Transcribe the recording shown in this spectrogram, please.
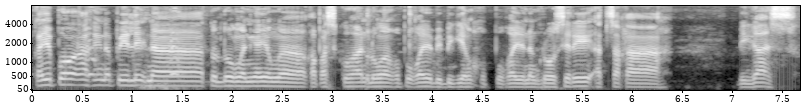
kayo po ang aking napili na tulungan ngayong ah, Kapaskuhan. Tulungan ko po kayo, bibigyan ko po kayo ng grocery at saka bigas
